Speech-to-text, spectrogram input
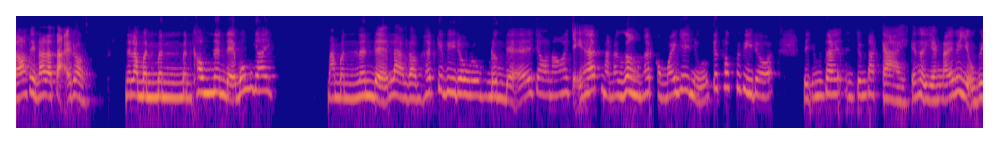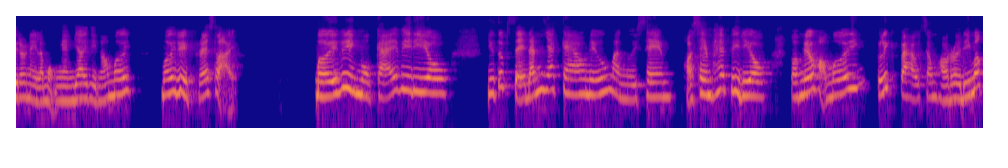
Đó, thì nó đã tải rồi. Nên là mình mình mình không nên để 4 giây, mà mình nên để là gần hết cái video luôn. Đừng để cho nó chạy hết, mà nó gần hết còn mấy giây nữa kết thúc cái video ấy. thì chúng ta chúng ta cài cái thời gian đấy. Ví dụ video này là một ngàn giây thì nó mới mới refresh lại. Bởi vì một cái video YouTube sẽ đánh giá cao nếu mà người xem, họ xem hết video. Còn nếu họ mới click vào xong họ rời đi mất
